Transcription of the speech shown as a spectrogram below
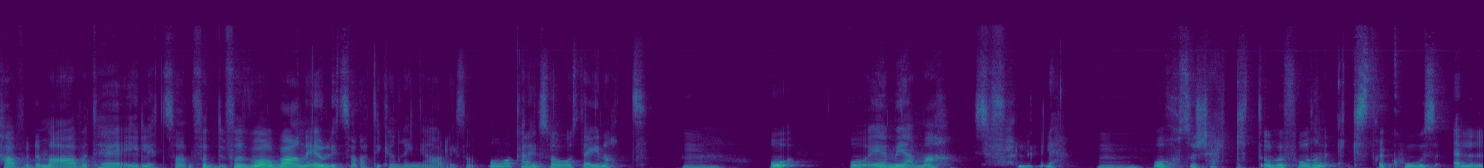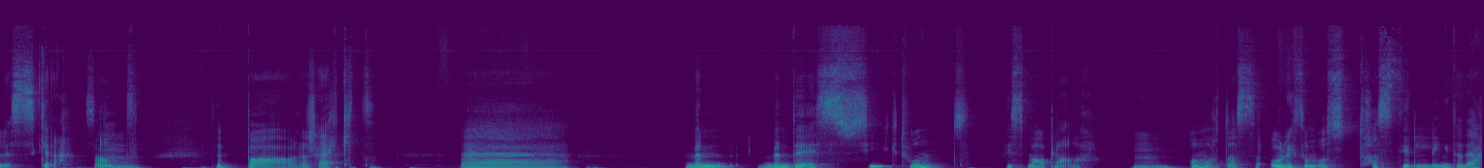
havner vi av og til i litt sånn for, for våre barn er jo litt sånn at de kan ringe og liksom 'Å, kan jeg sove hos deg i natt?' Mm. Og, og er vi hjemme? Selvfølgelig. Mm. Å, så kjekt. Og vi får sånn ekstra kos. Elsker det. Sant? Det er bare kjekt. Eh, men, men det er sykt vondt hvis vi har planer. Mm. Og, måtte, og liksom å ta stilling til det.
